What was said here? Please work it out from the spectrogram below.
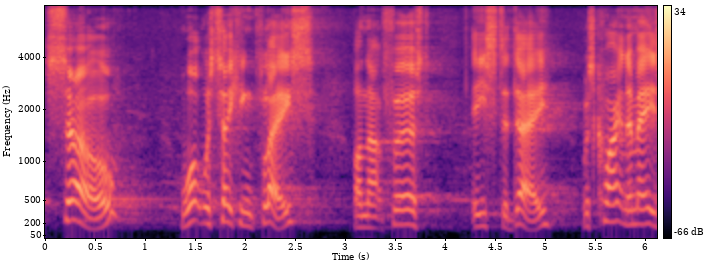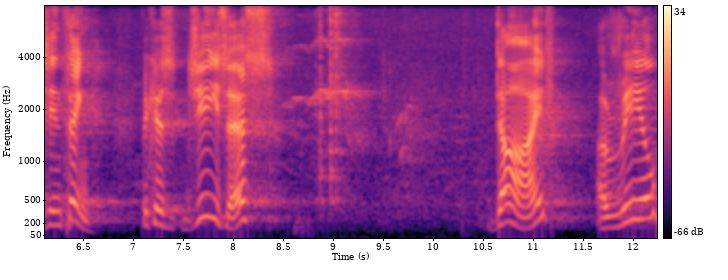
So, what was taking place on that first Easter day was quite an amazing thing because Jesus died a real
